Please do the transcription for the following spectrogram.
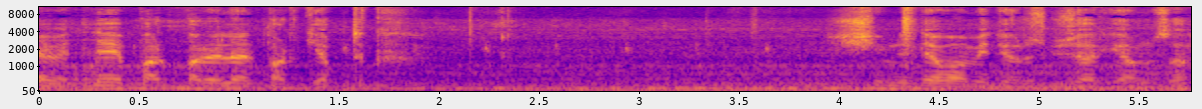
Evet L park paralel park yaptık. Şimdi devam ediyoruz güzergahımıza.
